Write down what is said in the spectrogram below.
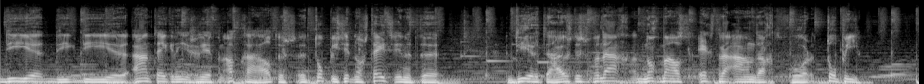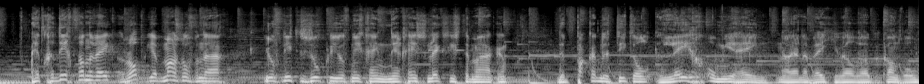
die, die, die aantekening is er weer van afgehaald. Dus Toppie zit nog steeds in het eh dierentehuis. Dus vandaag nogmaals extra aandacht voor Toppie. Het gedicht van de week. Rob, je hebt mazzel vandaag. Je hoeft niet te zoeken, je hoeft niet, geen, geen selecties te maken. De pakkende titel Leeg om je heen. Nou ja, dan weet je wel welke kant we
